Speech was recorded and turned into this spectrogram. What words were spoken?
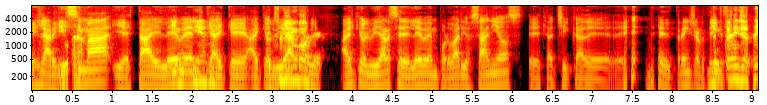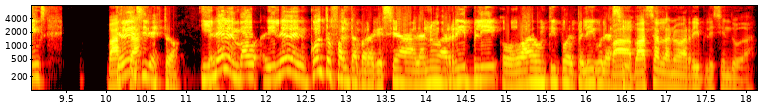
Es larguísima y, está Eleven, que hay que, hay que olvidar. Hay que olvidarse de Eleven por varios años, esta chica de, Stranger Things. Stranger Things. Te voy a decir esto. ¿Y Eleven, cuánto falta para que sea la nueva Ripley o haga un tipo de película así? Va a ser la nueva Ripley, sin duda.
